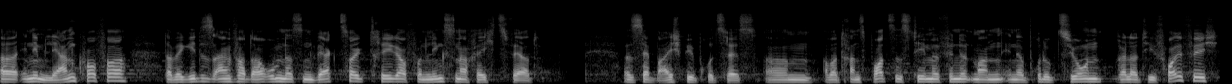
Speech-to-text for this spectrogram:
äh, in dem Lernkoffer. Dabei geht es einfach darum, dass ein Werkzeugträger von links nach rechts fährt. Das ist der Beispielprozess. Ähm, aber Transportsysteme findet man in der Produktion relativ häufig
